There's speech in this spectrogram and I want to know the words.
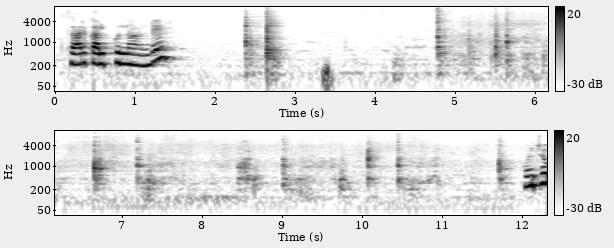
ఒకసారి కలుపుకుందామండి. కొంచెం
